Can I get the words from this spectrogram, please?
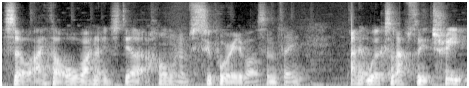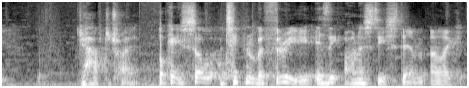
So I thought, oh, why don't I just do that at home when I'm super worried about something? And it works an absolute treat you have to try it. Okay, so tip number three is the honesty stim. And like,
